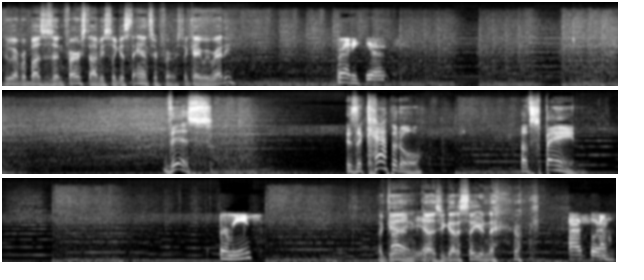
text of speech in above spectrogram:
Whoever buzzes in first obviously gets the answer first. Okay, we ready? Ready? Yeah. This is the capital of Spain. Burmese. Again, Uh, yeah. guys, you got to say your name. Ashley.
